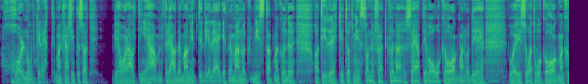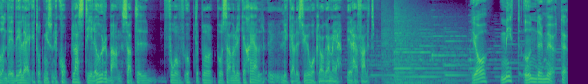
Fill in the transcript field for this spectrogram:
har nog rätt. Man kanske inte så att vi har allting i hamn, för det hade man inte i det läget. Men man visste att man kunde ha tillräckligt åtminstone för att kunna säga att det var Åke Hagman. Och det var ju så att Åke Hagman kunde i det läget åtminstone kopplas till Urban. Så att eh, få upp det på, på sannolika skäl eh, lyckades ju åklagaren med i det här fallet. Ja, mitt under mötet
